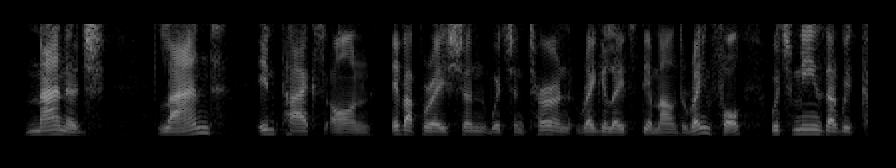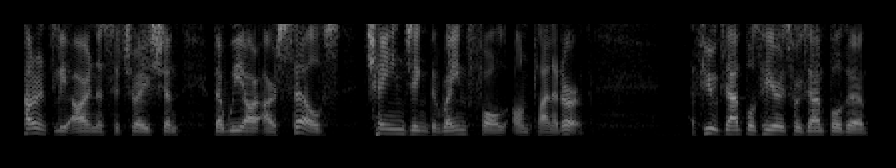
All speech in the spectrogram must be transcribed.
manage land impacts on evaporation, which in turn regulates the amount of rainfall, which means that we currently are in a situation that we are ourselves changing the rainfall on planet Earth. A few examples here is, for example, the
